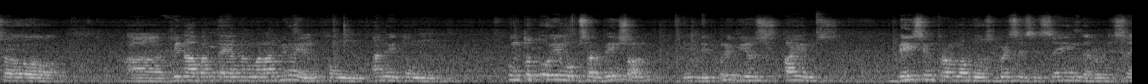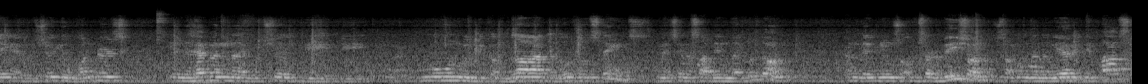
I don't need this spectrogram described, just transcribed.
So, uh, binabantayan ng marami ngayon kung ano itong, kung totoo yung observation in the previous times, basing from what those verses is saying, the Lord is saying, I will show you wonders in heaven, I will show the, the moon will become blood, and all those things, may sinasabi ng Bible doon. And then yung observation, sa mga nangyari in the past,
